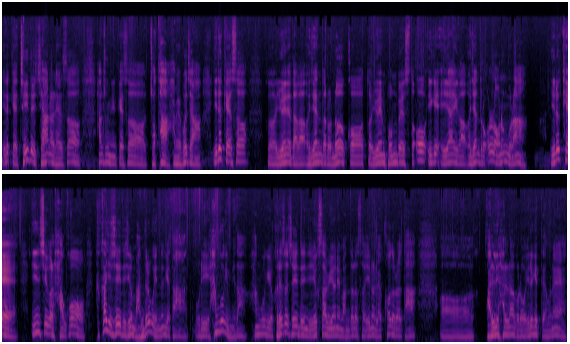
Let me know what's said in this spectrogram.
이렇게 저희들이 제안을 해서 한 총님께서 좋다 하면 보자 이렇게 해서 그 유엔에다가 어젠다로 넣었고 또 유엔 본부에서도 어 이게 AI가 어젠다로 올라오는구나 이렇게 인식을 하고 그까지 저희들이 지금 만들고 있는 게 다 우리 한국입니다. 한국이요. 그래서 저희들이 이제 역사위원회 만들어서 이런 레코드를 다 어, 관리하려고 이러기 때문에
